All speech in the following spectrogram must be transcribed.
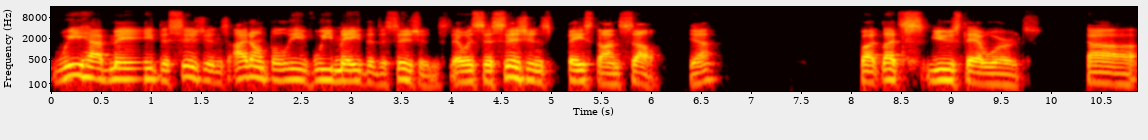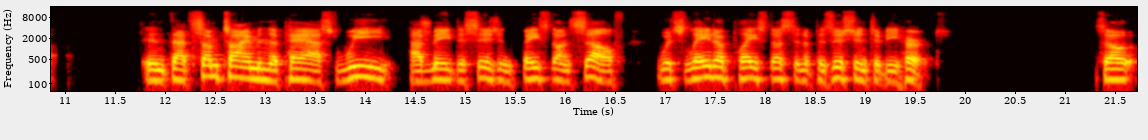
we have made decisions. I don't believe we made the decisions. There was decisions based on self. Yeah but let's use their words. Uh, in that sometime in the past, we have made decisions based on self, which later placed us in a position to be hurt. So,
